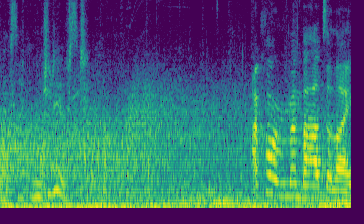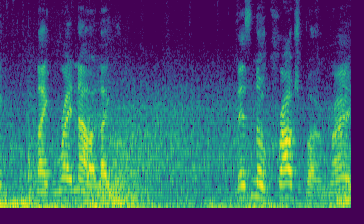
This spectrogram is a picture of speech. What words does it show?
Looks like we're introduced. I can't remember how to like, like right now, like, there's no crouch button, right?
